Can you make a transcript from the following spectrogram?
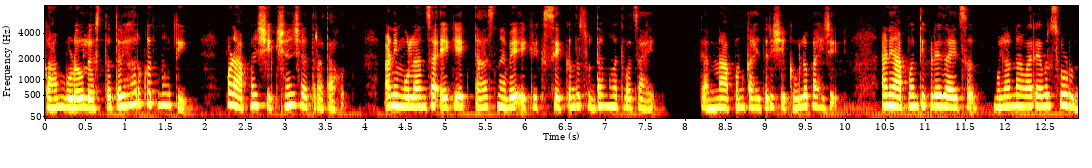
काम बुडवलं असतं तरी हरकत नव्हती. पण आपण शिक्षण क्षेत्रात आहोत आणि मुलांचा एक एक तास नव्हे एक एक सेकंदसुद्धा महत्त्वाचा आहे. त्यांना आपण काहीतरी शिकवलं पाहिजे आणि आपण तिकडे जायचं मुलांना वाऱ्यावर सोडून.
